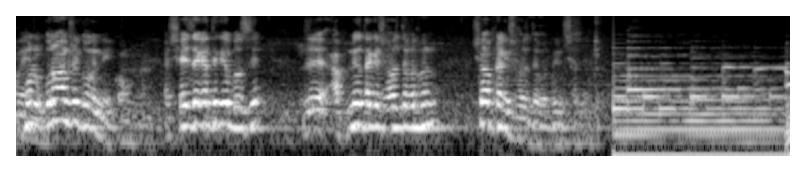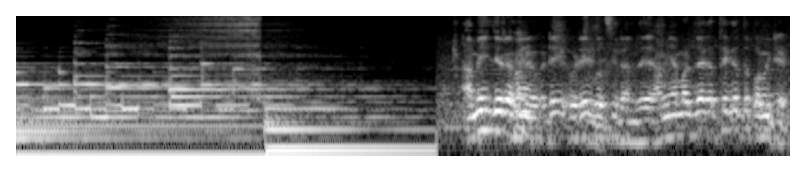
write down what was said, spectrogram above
কোনো- অংশে কমেনি। সেই জায়গা থেকে বলছি যে আপনিও তাকে সহযোগিতা করবেন সেও আপনাকে সহযোগিতা করবেন ইনশাল্লাহ। আমি যেটা হ্যাঁ। ওটাই ওটাই বলছিলাম যে আমি আমার জায়গা থেকে তো কমিটেড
